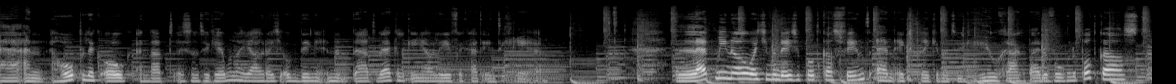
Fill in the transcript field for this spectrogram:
Uh, en hopelijk ook, en dat is natuurlijk helemaal aan jou, dat je ook dingen in daadwerkelijk in jouw leven gaat integreren. Let me know wat je van deze podcast vindt. En ik spreek je natuurlijk heel graag bij de volgende podcast.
